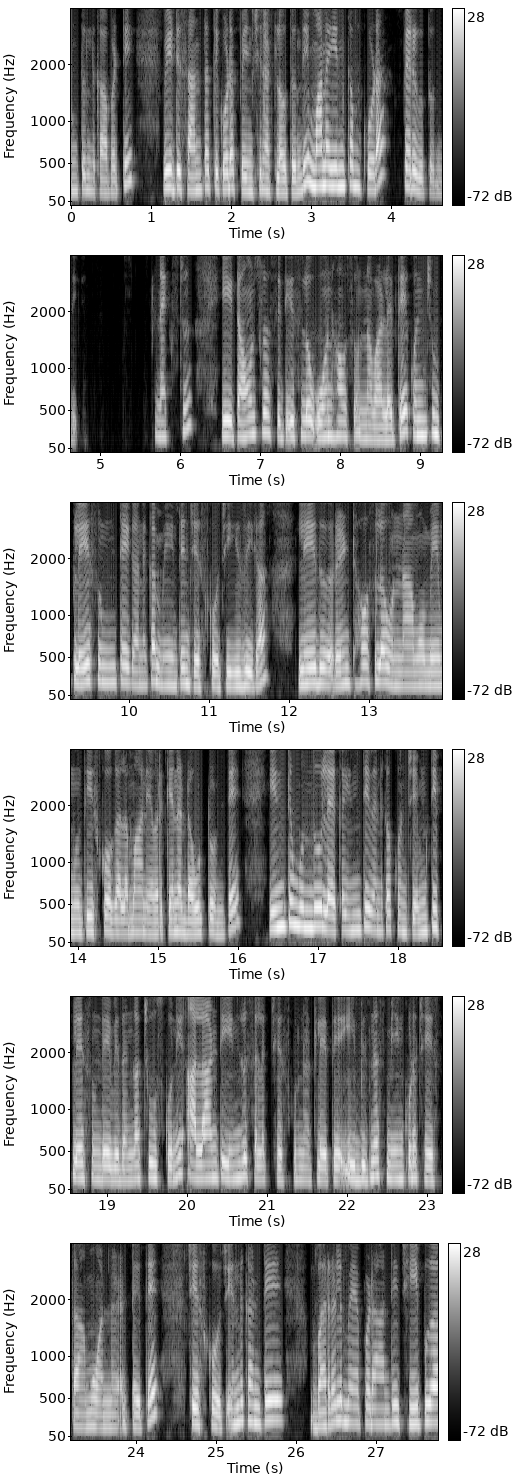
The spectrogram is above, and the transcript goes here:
ఉంటుంది కాబట్టి వీటి సంతతి కూడా పెంచినట్లు అవుతుంది మన ఇన్కమ్ కూడా పెరుగుతుంది. నెక్స్ట్ ఈ టౌన్స్‌లో, సిటీస్‌లో ఓన్ హౌస్ ఉన్న వాళ్ళైతే కొంచెం ప్లేస్ ఉంటే కనుక మెయింటైన్ చేసుకోవచ్చు ఈజీగా. లేదు రెంట్ హౌస్‌లో ఉన్నాము మేము తీసుకోగలమా అని ఎవరికైనా డౌట్ ఉంటే, ఇంటి ముందు లేక ఇంటి వెనుక కొంచెం ఎంటీ ప్లేస్ ఉండే విధంగా చూసుకొని, అలాంటి ఇండ్లు సెలెక్ట్ చేసుకున్నట్లయితే ఈ బిజినెస్ మేము కూడా చేస్తాము అన్నట్టయితే చేసుకోవచ్చు. ఎందుకంటే బర్రెలు మేపడాన్ని చీప్‌గా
